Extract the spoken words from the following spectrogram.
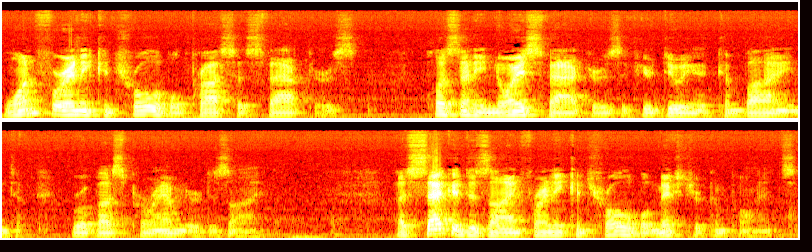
One for any controllable process factors, plus any noise factors if you're doing a combined robust parameter design. A second design for any controllable mixture components,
